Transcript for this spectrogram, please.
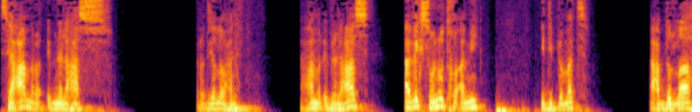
C'est Amr ibn al-As. Amr ibn al-As, avec son autre ami et diplomate, Abdullah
